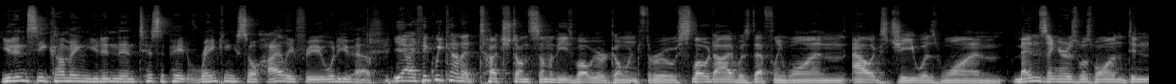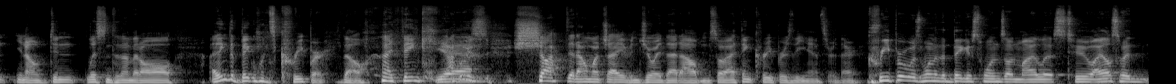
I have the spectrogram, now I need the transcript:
you didn't see coming, you didn't anticipate ranking so highly for you. What do you have? Yeah, I think we kind of touched on some of these while we were going through. Slow Dive was definitely one. Alex G was one. Menzingers was one. Didn't you know? Didn't listen to them at all. I think the big one's Creeper, though. I think I was shocked at how much I've enjoyed that album. So I think Creeper's the answer there. Creeper was one of the biggest ones on my list too. I also had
